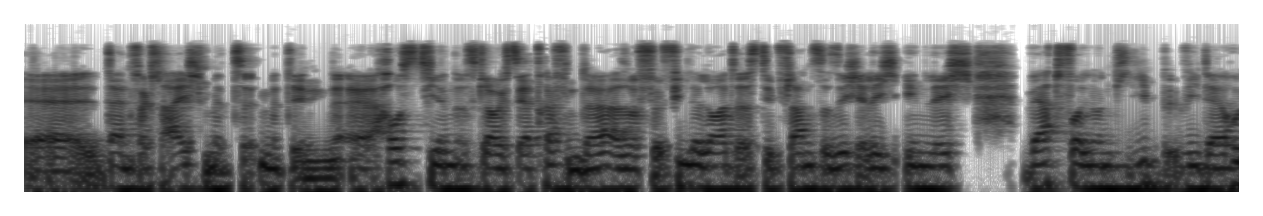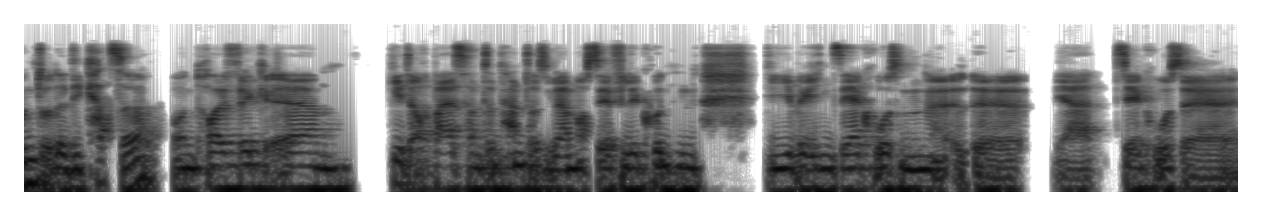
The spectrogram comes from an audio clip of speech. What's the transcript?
äh, äh, dein Vergleich mit, mit den äh, Haustieren ist, glaube ich, sehr treffend. Also für viele Leute ist die Pflanze sicherlich ähnlich wertvoll und lieb wie der Hund oder die Katze. Und häufig ähm, geht auch beides Hand in Hand. Also wir haben auch sehr viele Kunden, die wirklich einen sehr großen, äh, ja, sehr große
